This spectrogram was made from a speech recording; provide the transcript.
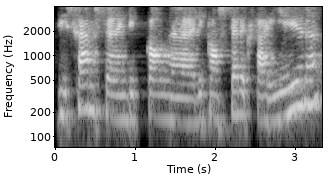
die samenstelling die kan, uh, die kan sterk variëren.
